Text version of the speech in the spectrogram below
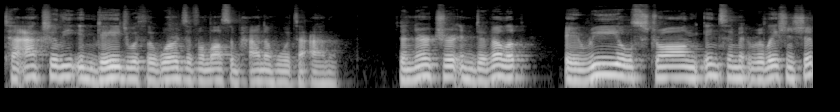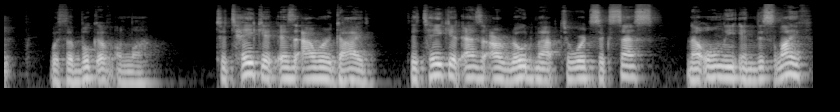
to actually engage with the words of Allah subhanahu wa ta'ala, to nurture and develop a real, strong, intimate relationship with the Book of Allah, to take it as our guide, to take it as our roadmap towards success, not only in this life,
